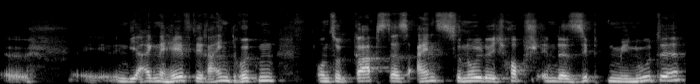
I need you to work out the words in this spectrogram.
äh, in die eigene Hälfte reindrücken. Und so gab es das 1 zu 0 durch Hopsch in der siebten Minute.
